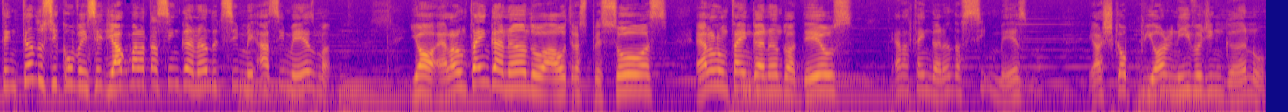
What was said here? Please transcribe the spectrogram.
tentando se convencer de algo, mas ela está se enganando de si, a si mesma. E ó, ela não está enganando a outras pessoas, ela não está enganando a Deus, ela está enganando a si mesma. Eu acho que é o pior nível de engano.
